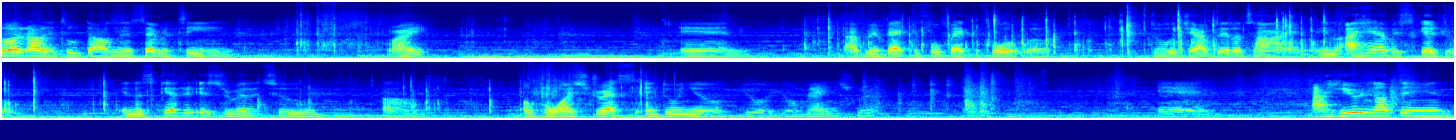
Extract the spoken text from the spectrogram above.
started out in 2017, right? And I've been back and forth, back and forth. Well, do a chapter at a time. You know, I have a schedule, and the schedule is really to um, avoid stress in doing your your your manuscript. And I hear nothing.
